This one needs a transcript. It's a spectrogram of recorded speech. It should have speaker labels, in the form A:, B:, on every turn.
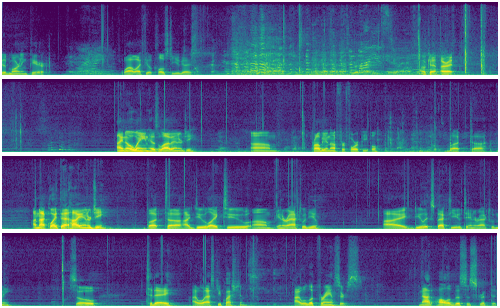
A: Good morning, Pier. Good morning. Wow, I feel close to you guys. okay, all right. I know Wayne has a lot of energy. Um, probably enough for four people. But uh, I'm not quite that high energy, but uh, I do like to um, interact with you. I do expect you to interact with me. So today, I will ask you questions. I will look for answers. Not all of this is scripted,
